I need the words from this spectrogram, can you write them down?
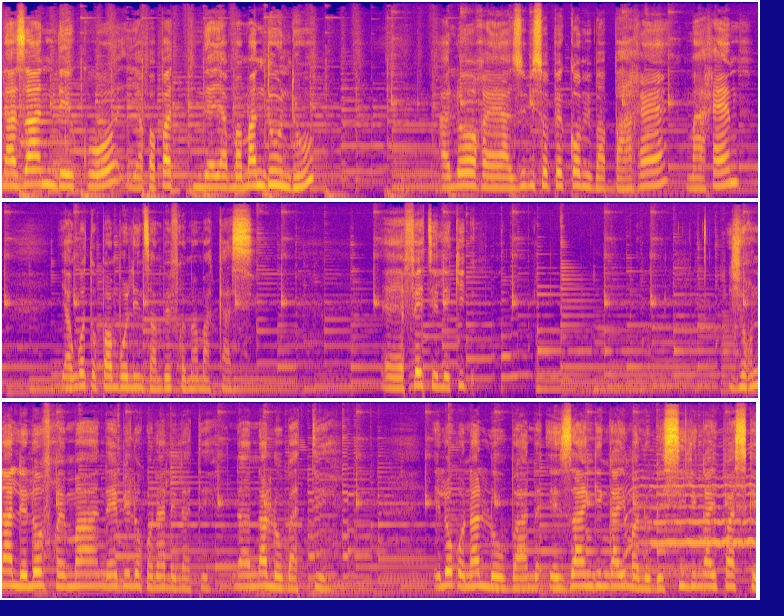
naza ndeko ya papa ya mama ndundu alors euh, azwi biso mpe comme baparin marraine yango topamboli nzambe vraiment makasi euh, fete eleki journal lelo vraiment nayebi eloko nalela te naloba te eloko naloba ezangi ngai maloba esili ngai parceke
